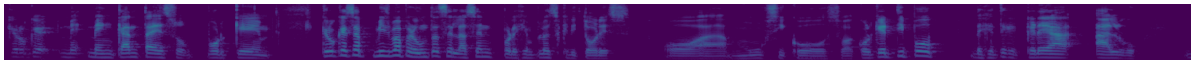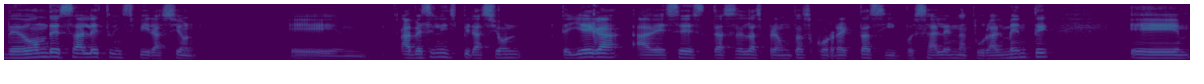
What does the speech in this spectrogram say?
Creo que me, me encanta eso, porque creo que esa misma pregunta se la hacen, por ejemplo, a escritores o a músicos o a cualquier tipo de gente que crea algo. ¿De dónde sale tu inspiración? Eh, a veces la inspiración te llega, a veces te haces las preguntas correctas y pues sale naturalmente. Eh,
